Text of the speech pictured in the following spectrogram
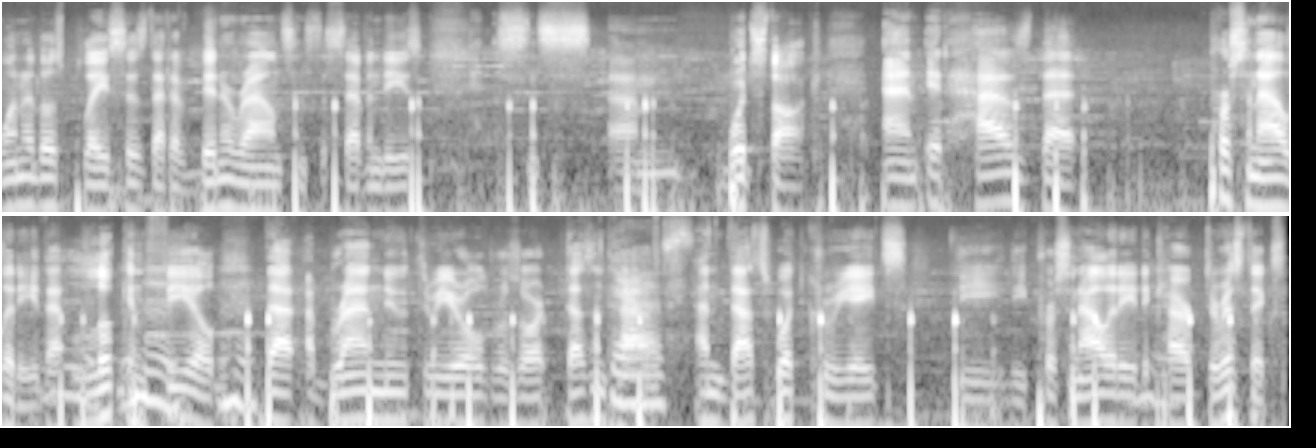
one of those places that have been around since the 70s, since um, Woodstock, and it has that personality, that mm-hmm. look and mm-hmm. feel mm-hmm. that a brand new three-year-old resort doesn't have, and that's what creates the the personality, the characteristics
